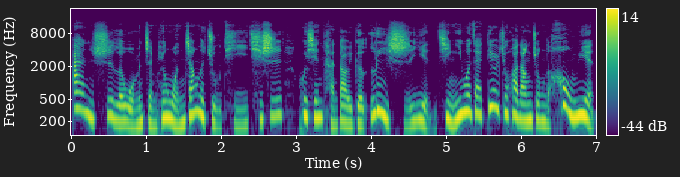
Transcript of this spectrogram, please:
暗示了我们整篇文章的主题，其实会先谈到一个历史演进，因为在第二句话当中的后面，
